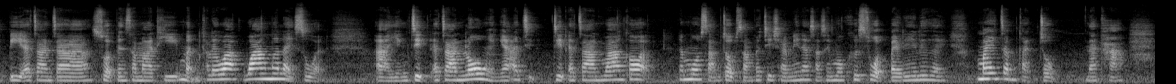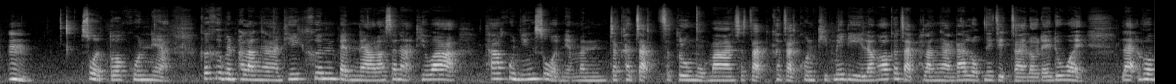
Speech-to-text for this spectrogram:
10 ปี อาจารย์จะสวดเป็นสมาธิ เหมือนเขาเรียกว่าว่างเมื่อไหร่สวดออย่างจิตอาจารย์โล่งอย่างเงี้ยจิตจิตอาจารย์ว่างก็นโมสามจบสัมปจิชามินาสังสิโมคือสวดไปเรื่อยๆ ไม่จำกัดจบนะคะ อืม ส่วนตัวคุณเนี่ยก็คือเป็นพลังงานที่ขึ้นเป็นแนวลักษณะที่ว่าถ้าคุณยิ่งสวดเนี่ยมันจะขจัดศัตรูหมู่มารขจัดขจัดคนคิดไม่ดี แล้วก็ขจัดพลังงานด้านลบในจิตใจเราได้ด้วย และรวม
